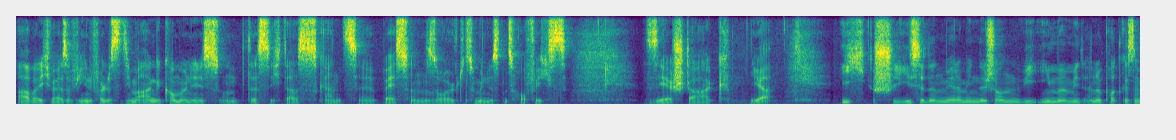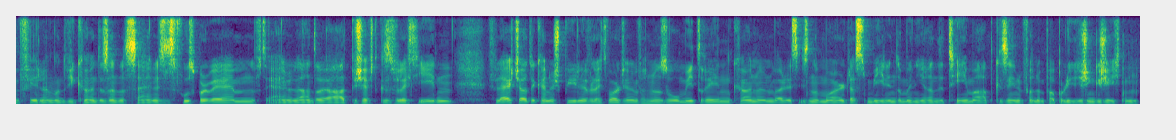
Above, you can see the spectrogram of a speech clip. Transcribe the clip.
aber ich weiß auf jeden Fall, dass das Thema angekommen ist und dass sich das Ganze bessern sollte. Zumindest hoffe ich es sehr stark. Ja. Ich schließe dann mehr oder minder schon wie immer mit einer Podcast-Empfehlung. Und wie könnte es anders sein? Es ist Fußball-WM, auf die eine oder andere Art beschäftigt es vielleicht jeden. Vielleicht schaut ihr keine Spiele, vielleicht wollt ihr einfach nur so mitreden können, weil es ist nun mal das mediendominierende Thema, abgesehen von ein paar politischen Geschichten.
